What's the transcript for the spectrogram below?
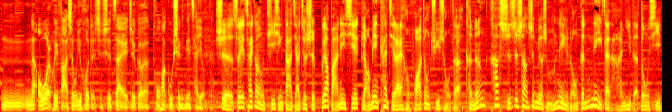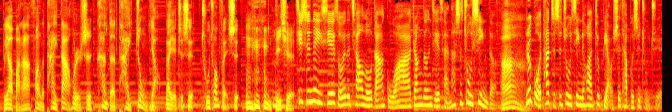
嗯，那偶尔会发生，又或者只是在这个童话故事里面才有的。是，所以蔡康永提醒大家，就是不。要把那些表面看起来很哗众取宠的，可能它实质上是没有什么内容跟内在的含义的东西，不要把它放得太大，或者是看得太重要，那也只是橱窗粉饰。的确，其实那些所谓的敲锣打鼓啊、张灯结彩，它是助兴的啊。如果它只是助兴的话，就表示它不是主角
